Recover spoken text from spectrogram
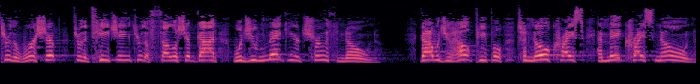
through the worship, through the teaching, through the fellowship, God, would you make your truth known? God, would you help people to know Christ and make Christ known?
